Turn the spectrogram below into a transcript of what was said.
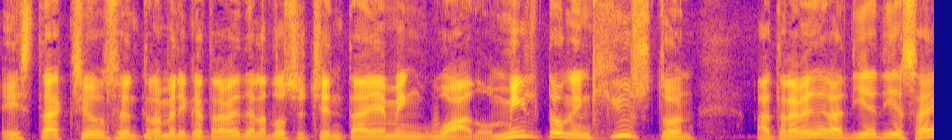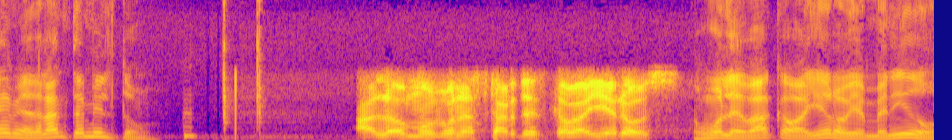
está Acción Centroamérica a través de la 1280 AM en Guado. Milton en Houston, a través de la 1010 AM. Adelante, Milton. Aló, muy buenas tardes, caballeros. ¿Cómo le va, caballero? Bienvenido.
